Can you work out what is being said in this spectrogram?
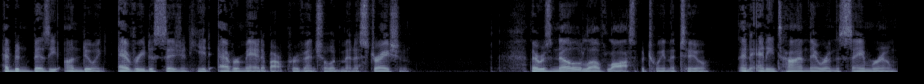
had been busy undoing every decision he had ever made about provincial administration. There was no love lost between the two, and any time they were in the same room,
